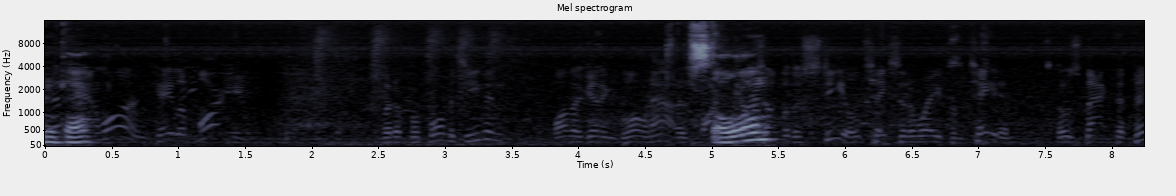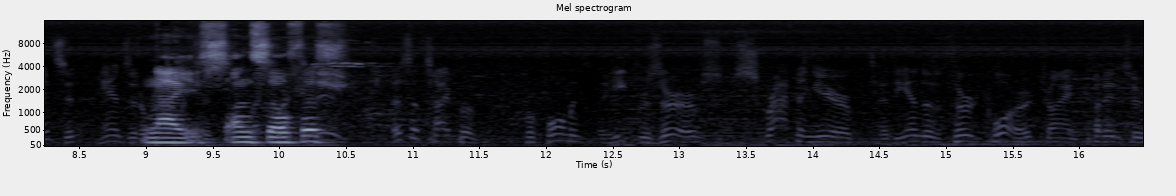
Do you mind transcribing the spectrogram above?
Okay. Stolen? Nice. Unselfish. That's the type of performance the Heat reserves. Scrapping here at the end of the third quarter. Try and cut into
